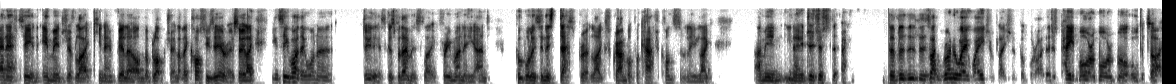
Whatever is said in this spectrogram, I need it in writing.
NFT, an image of like you know Villa on the blockchain, like they cost you zero. So like you can see why they want to do this because for them it's like free money and football is in this desperate like scramble for cash constantly. Like, I mean, you know, just, just the, the, the, there's like runaway wage inflation in football, right? They're just paid more and more and more all the time,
